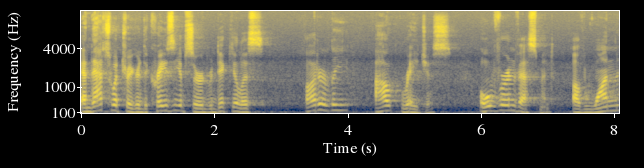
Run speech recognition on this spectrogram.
And that's what triggered the crazy, absurd, ridiculous, utterly outrageous overinvestment of $1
